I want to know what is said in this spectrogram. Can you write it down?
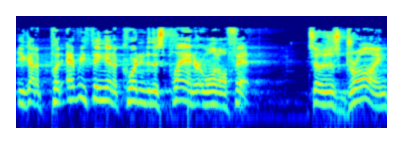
you got to put everything in according to this plan or it won't all fit. So there's this drawing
